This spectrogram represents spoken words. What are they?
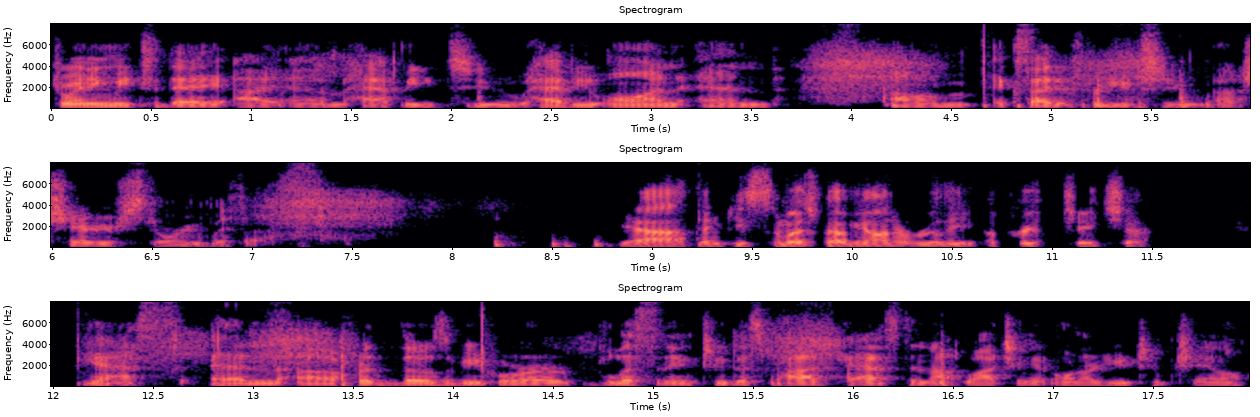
joining me today. I am happy to have you on and um, excited for you to uh, share your story with us. Yeah, thank you so much for having me on. I really appreciate you. Yes, and uh, for those of you who are listening to this podcast and not watching it on our YouTube channel,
